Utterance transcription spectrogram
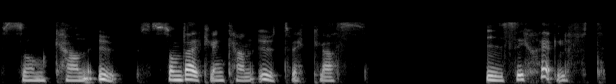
som, kan, som verkligen kan utvecklas i sig självt.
